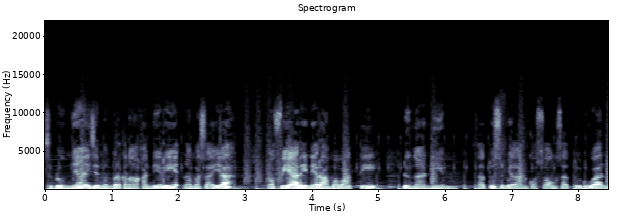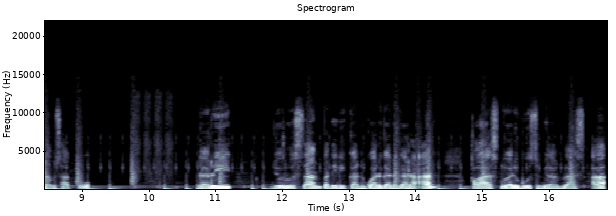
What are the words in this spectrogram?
Sebelumnya izin memperkenalkan diri, nama saya Novia Rini Rahmawati dengan NIM 1901261 dari jurusan Pendidikan Kewarganegaraan kelas 2019A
